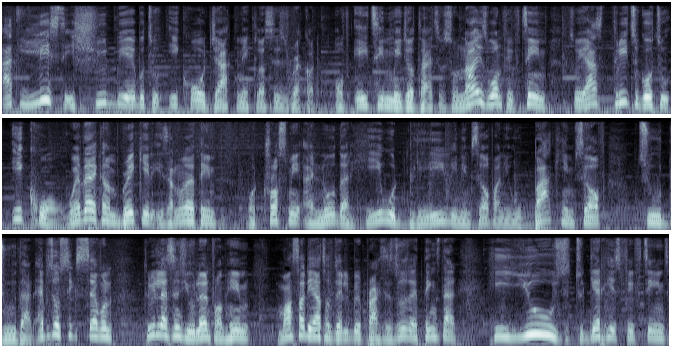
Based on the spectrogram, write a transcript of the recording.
at least he should be able to equal Jack Nicklaus's record of 18 major titles. So now he's 115, so he has three to go to equal. Whether he can break it is another thing, but trust me, I know that he would believe in himself and he will back himself to do that. Episode 6 7, three lessons you learn from him. Master the art of deliberate practice. Those are things that he used to get his 15th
